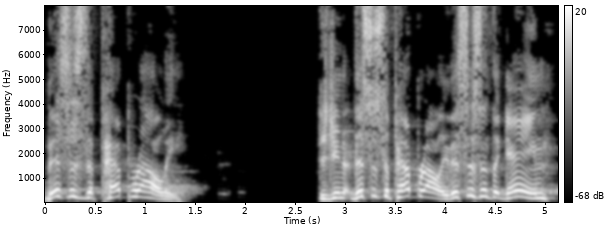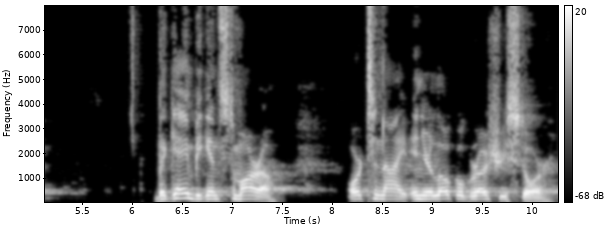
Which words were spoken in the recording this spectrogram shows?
This is the pep rally. Did you know? This is the pep rally. This isn't the game. The game begins tomorrow or tonight in your local grocery store,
